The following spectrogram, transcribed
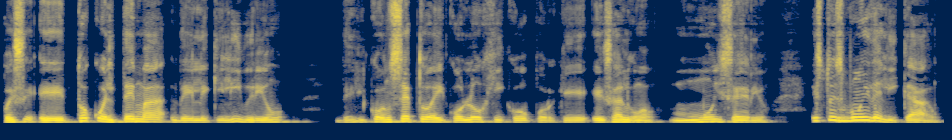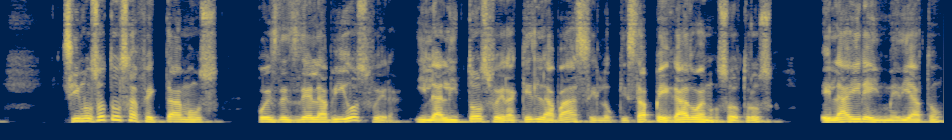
pues eh, toco el tema del equilibrio, del concepto ecológico, porque es algo muy serio. Esto es muy delicado. Si nosotros afectamos, pues desde la biosfera y la litosfera, que es la base, lo que está pegado a nosotros, el aire inmediato,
